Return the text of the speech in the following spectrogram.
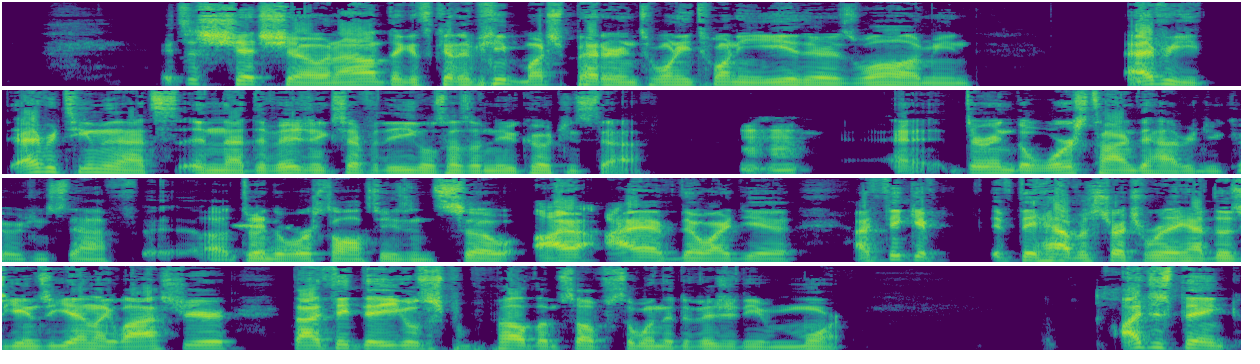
it's a shit show, and I don't think it's going to be much better in 2020 either. As well, I mean, every every team that's in that division except for the Eagles has a new coaching staff. Mm-hmm. During the worst time to have a new coaching staff uh, during the worst off season. So I I have no idea. I think if if they have a stretch where they have those games again like last year, that I think the Eagles propel themselves to win the division even more. I just think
